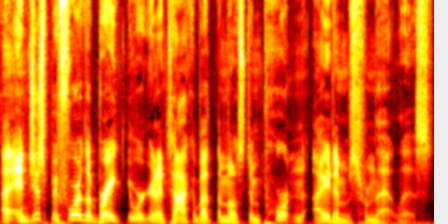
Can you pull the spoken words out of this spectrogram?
Uh, and just before the break, you were going to talk about the most important items from that list.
